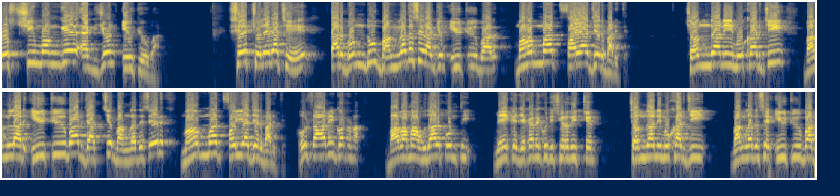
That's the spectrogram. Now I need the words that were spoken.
পশ্চিমবঙ্গের একজন ইউটিউবার। সে চলে গেছে তার বন্ধু বাংলাদেশের একজন ইউটিউবার, মোহাম্মদ ফায়াজের বাড়িতে। চন্দানী মুখার্জি বাংলার ইউটিউবার, যাচ্ছে বাংলাদেশের মোহাম্মদ ফৈয়াজের বাড়িতে। খুব স্বাভাবিক ঘটনা। বাবা মা উদারপন্থী, মেয়েকে যেখানে খুঁজি ছেড়ে দিচ্ছেন। চন্দানী মুখার্জি বাংলাদেশের ইউটিউবার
